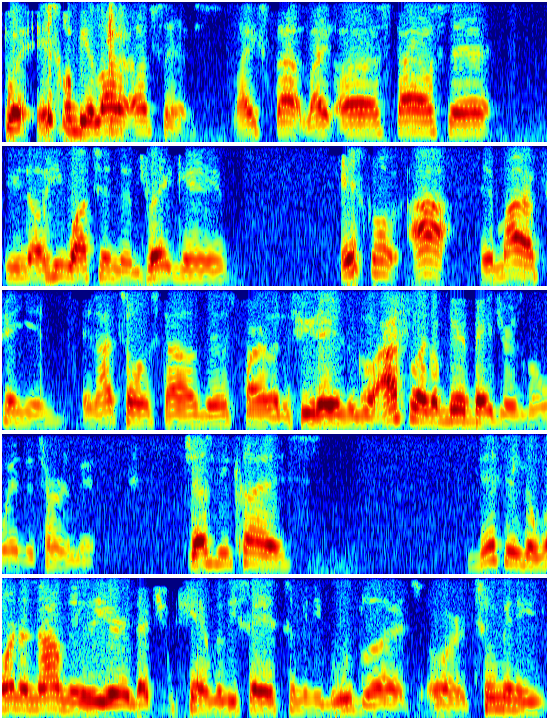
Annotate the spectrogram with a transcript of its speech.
but it's gonna be a lot of upsets. Like Style, like uh Style said, you know, he watching the Drake game. It's gonna, I, in my opinion, and I told Styles this probably like a few days ago. I feel like a big major is gonna win the tournament, just because this is the one anomaly year that you can't really say it's too many blue bloods or too many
